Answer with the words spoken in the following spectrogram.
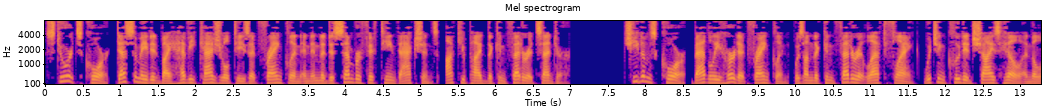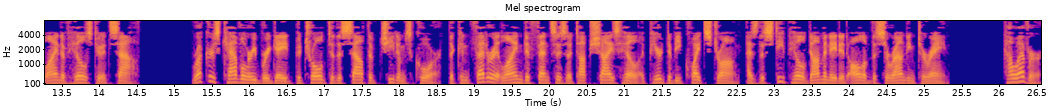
Stewart's corps, decimated by heavy casualties at Franklin and in the December 15 actions, occupied the Confederate center. Cheatham's corps, badly hurt at Franklin, was on the Confederate left flank, which included Shy's Hill and the line of hills to its south. Rucker's Cavalry Brigade patrolled to the south of Cheatham's Corps. The Confederate line defenses atop Shy's Hill appeared to be quite strong, as the steep hill dominated all of the surrounding terrain. However,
